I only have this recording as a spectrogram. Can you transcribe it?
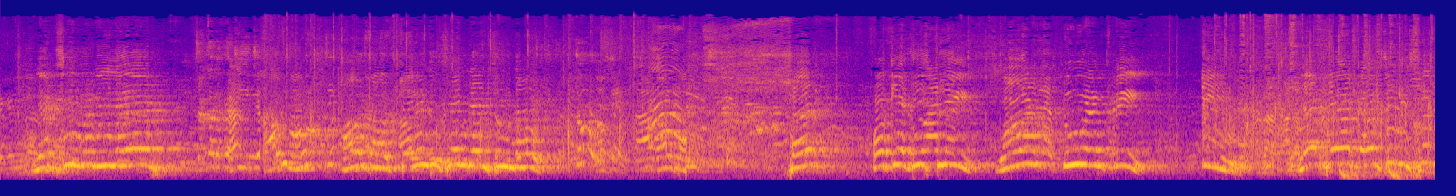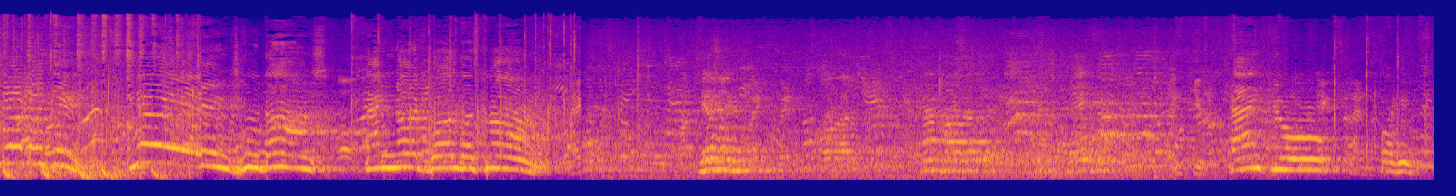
Let's see who will left. Out, out. Seventy same dance team out. Out, out. Sir? Okay, these three. One, two, and three. Yes, they are dancing. Still they are dancing. Yay! Who dance and not ball was thrown. Yes, Thank you Excellent for him.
